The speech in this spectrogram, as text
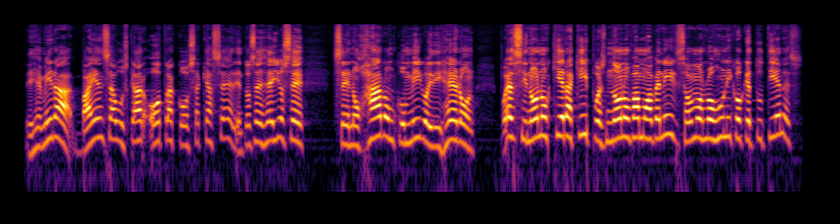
Dije, mira, váyanse a buscar otra cosa que hacer. Entonces ellos se, se enojaron conmigo y dijeron, pues si no nos quiere aquí, pues no nos vamos a venir, somos los únicos que tú tienes.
